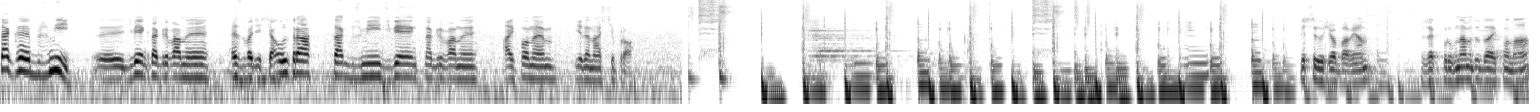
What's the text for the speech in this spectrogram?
Tak e, brzmi e, dźwięk nagrywany S20 Ultra, tak brzmi dźwięk nagrywany iPhone'em 11 Pro. Wiesz czego się obawiam? Że jak porównamy to do iPhone'a,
